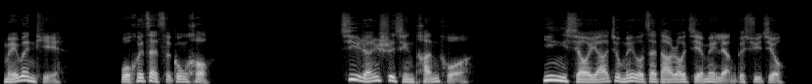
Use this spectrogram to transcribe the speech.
没问题，我会在此恭候。既然事情谈妥，应小牙就没有再打扰姐妹两个叙旧。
